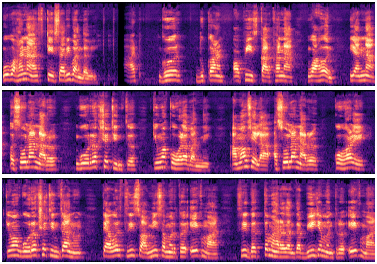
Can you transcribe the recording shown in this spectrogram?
व वाहनास केसारी बांधावी. आठ घर दुकान ऑफिस कारखाना वाहन यांना असोला नारळ गोरक्ष चिंच किंवा कोहळा बांधणे. अमावशेला असोला नारळ कोहाळे किंवा गोरक्ष चिंच आणून त्यावर श्री स्वामी समर्थ एक माळ श्री दत्त महाराजांचा बीज मंत्र एक माळ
